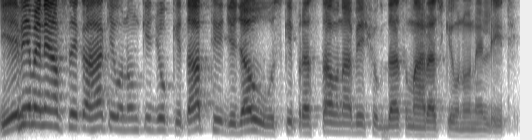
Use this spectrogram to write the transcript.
ये भी मैंने आपसे कहा कि उनकी जो किताब थी, जिजाऊ, उसकी प्रस्तावना भी सुखदास महाराज की उन्होंने ली थी।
